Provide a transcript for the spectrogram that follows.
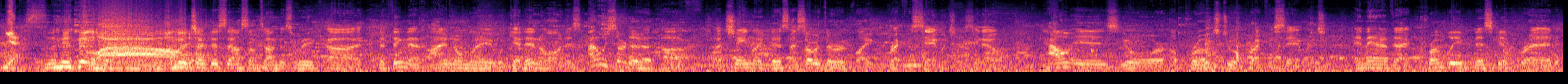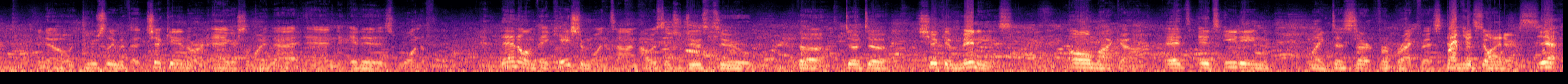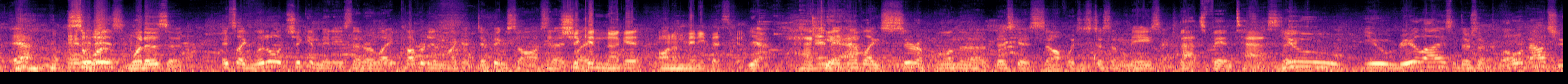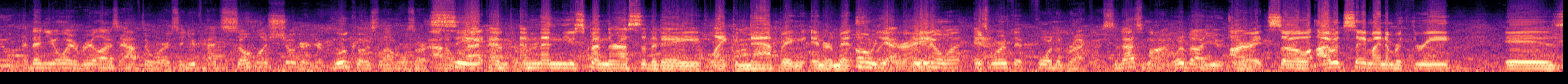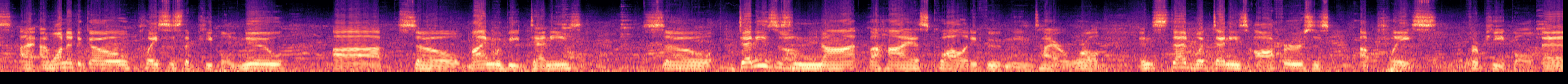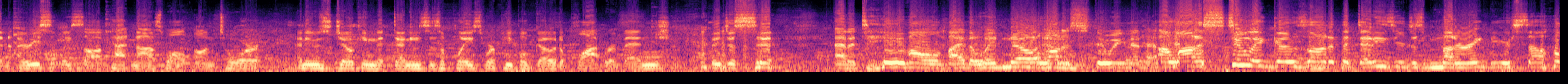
Yes. wow. I'm gonna check this out sometime this week. Uh, the thing that I normally would get in on is I always start a, a, a chain like this. I start with their like breakfast sandwiches. You know, how is your approach to a breakfast sandwich? And they have that crumbly biscuit bread. You know, usually with a chicken or an egg or something like that, and it is wonderful. And then on vacation one time, I was introduced to the the, the chicken minis. Oh my god, it's it's eating like dessert for breakfast. and you Breakfast don't- sliders. Yeah, yeah. And So it what, is- what is it? It's like little chicken minis that are like covered in like a dipping sauce. A chicken Like, nugget on a mini biscuit. yeah. Heck and they have like syrup on the biscuit itself, which is just amazing. That's fantastic. You you realize that there's a glow about you, and then you only realize afterwards that you've had so much sugar, your glucose levels are out of See, whack and, afterwards. and then you spend the rest of the day like napping intermittently, oh yeah, right? but you know what? It's Yeah. worth it for the breakfast. So that's mine. What about you? Jim? All right, so I would say my number three is I, I wanted to go places that people knew. Uh, so mine would be Denny's. So Denny's is not the highest quality food in the entire world. Instead, what Denny's offers is a place for people. And I recently saw Patton Oswalt on tour, and he was joking that Denny's is a place where people go to plot revenge. They just sit at a table by the window. A lot of stewing that a lot of stewing goes on at the Denny's. You're just muttering to yourself,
